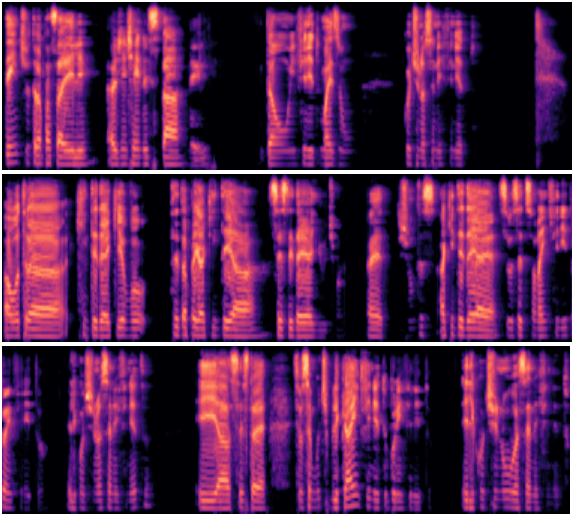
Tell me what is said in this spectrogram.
tente ultrapassar ele, a gente ainda está nele. Então, o infinito mais um continua sendo infinito. A outra quinta ideia aqui, eu vou tentar pegar a quinta e a sexta ideia e última é, juntas. A quinta ideia é, se você adicionar infinito ao infinito, ele continua sendo infinito. E a sexta é, se você multiplicar infinito por infinito, ele continua sendo infinito.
